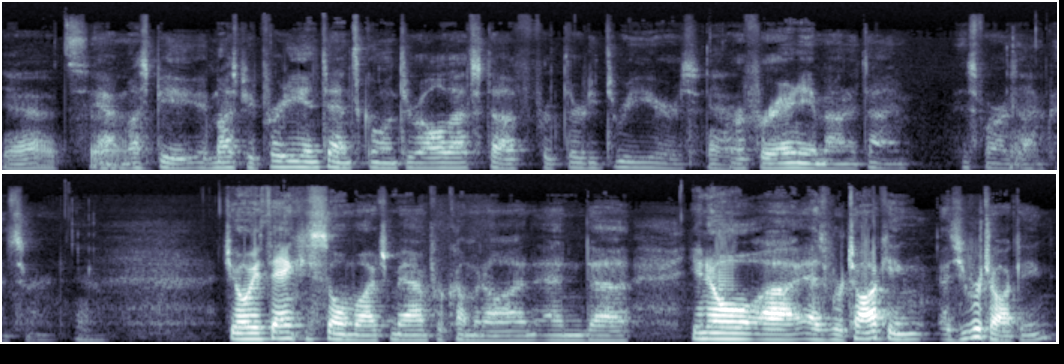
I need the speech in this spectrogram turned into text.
yeah it's Yeah, uh, it must be it must be pretty intense going through all that stuff for 33 years, Yeah. or for any amount of time, as far as Yeah. I'm concerned. Yeah. Joey, thank you so much, man, for coming on. And uh, you know, uh, as we're talking, as you were talking,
